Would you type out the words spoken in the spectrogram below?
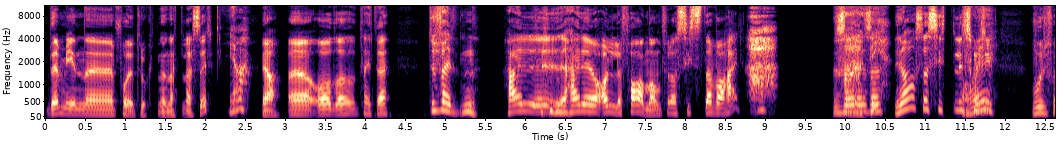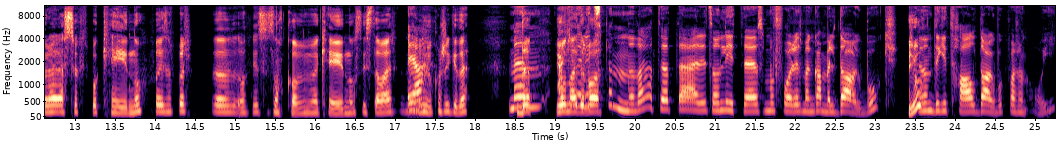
Det er min eh, foretrukne nettleser. Ja, Ja, eh, Og da tenkte jeg Du verden, her, eh, her er jo alle fanene fra sist jeg var her. Så, så, ja, så jeg sitter liksom og sier Hvorfor har jeg søkt på Kano, for eksempel? Eh, ok, Så snakka vi med Kano sist jeg var her. Ja. gjorde kanskje ikke det. Men Det- jo, er ikke nei, det, det litt var- spennende, da? At det er litt sånn lite som å få liksom en gammel dagbok? Jo. En sånn digital dagbok. Bare sånn Oi,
